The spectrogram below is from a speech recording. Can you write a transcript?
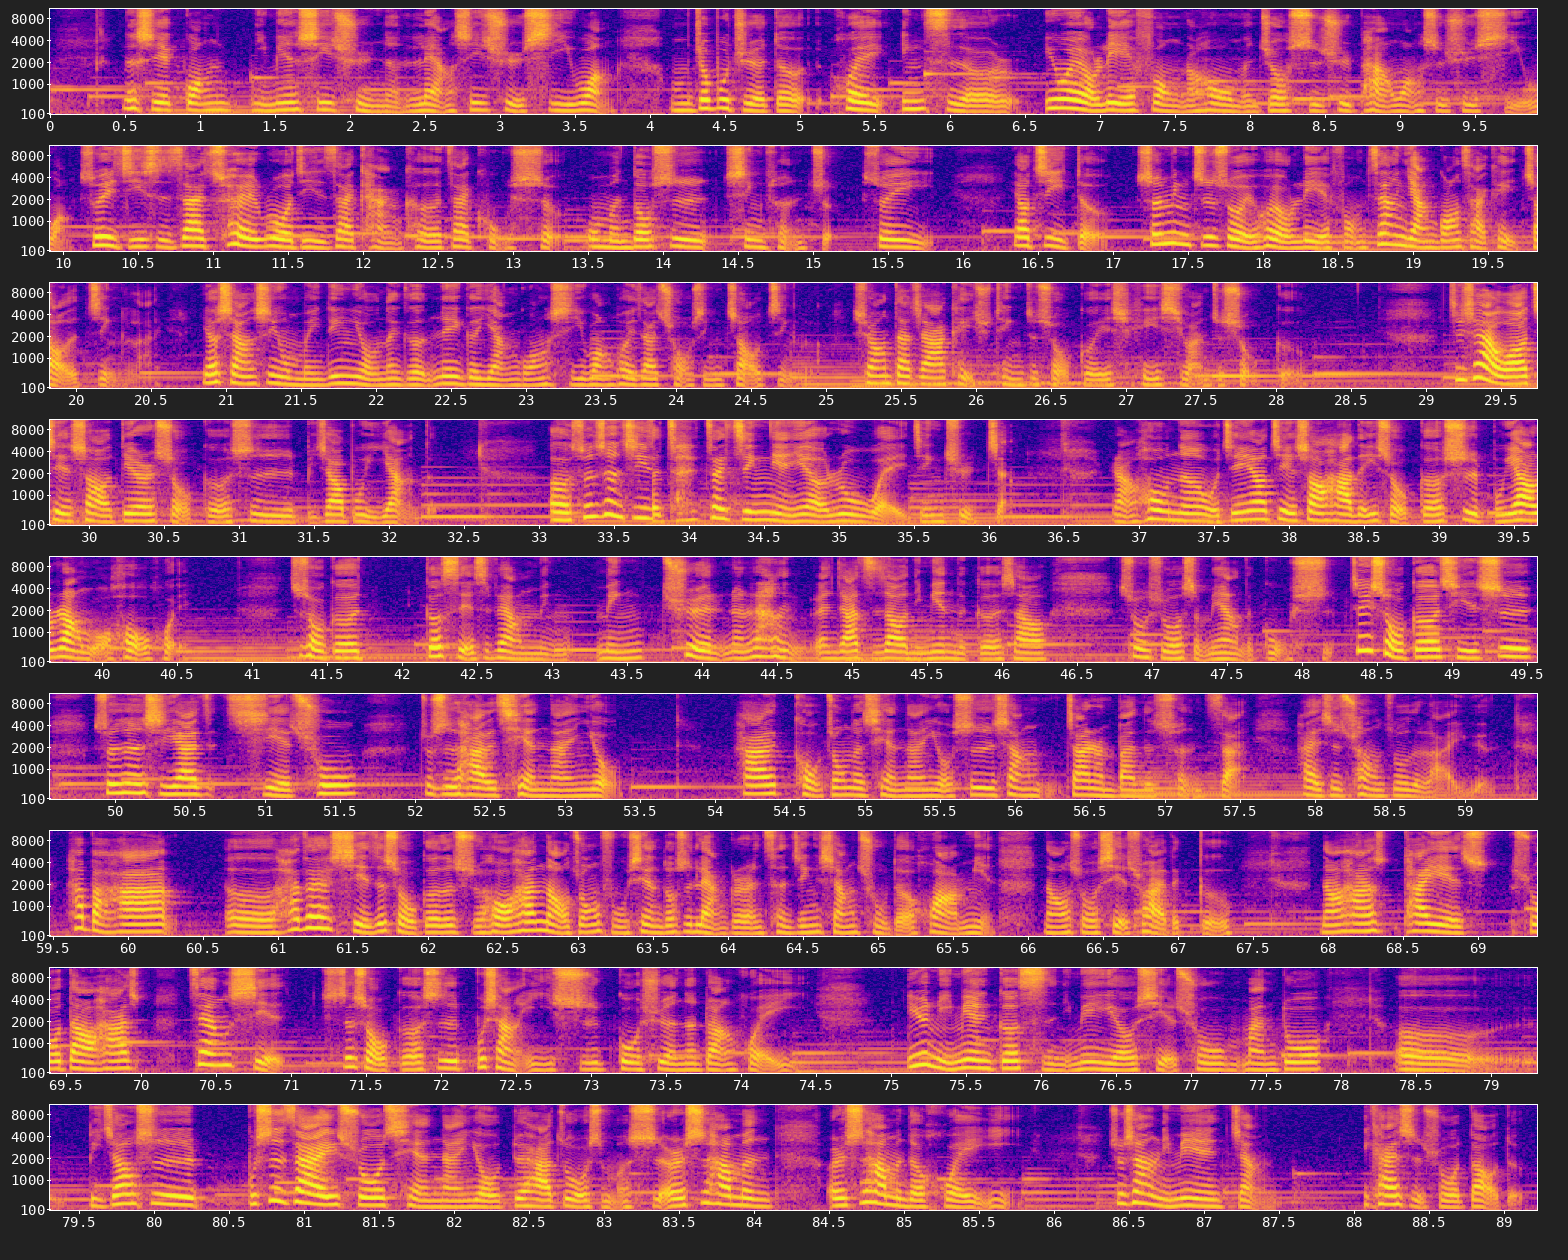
那些光里面吸取能量，吸取希望。我们就不觉得会因此而因为有裂缝，然后我们就失去盼望，失去希望。所以，即使在脆弱，即使在坎坷，在苦涩，我们都是幸存者。所以。要记得，生命之所以会有裂缝，这样阳光才可以照得进来。要相信，我们一定有那个那个阳光，希望会再重新照进来。希望大家可以去听这首歌，也是可以喜欢这首歌。接下来我要介绍第二首歌是比较不一样的。呃，孙盛基在在今年也有入围金曲奖。然后呢，我今天要介绍他的一首歌是《不要让我后悔》。这首歌歌词也是非常明明确，能让人家知道里面的歌是要诉说什么样的故事。这首歌其实是孙盛熙在写出，就是他的前男友，他口中的前男友是像家人般的存在，他也是创作的来源。他把他。呃，他在写这首歌的时候，他脑中浮现都是两个人曾经相处的画面，然后所写出来的歌。然后他他也说到，他这样写这首歌是不想遗失过去的那段回忆，因为里面歌词里面也有写出蛮多，呃，比较是不是在说前男友对他做了什么事，而是他们，而是他们的回忆。就像里面讲一开始说到的。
